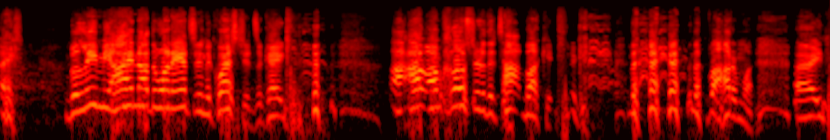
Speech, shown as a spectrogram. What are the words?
believe me, I'm not the one answering the questions, okay? I, I'm closer to the top bucket than the bottom one. All right.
